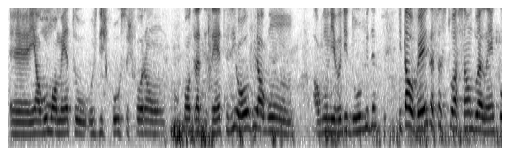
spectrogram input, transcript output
É, em algum momento, os discursos foram contradizentes e houve algum, algum nível de dúvida. E talvez essa situação do elenco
